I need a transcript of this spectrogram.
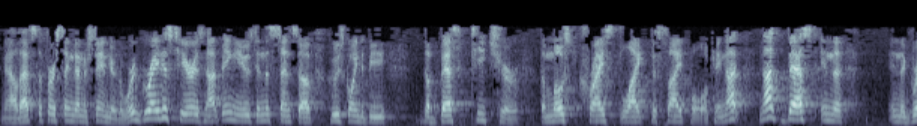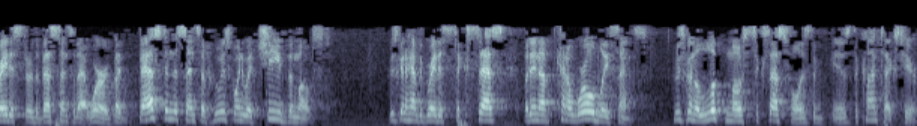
Now, that's the first thing to understand here. The word greatest here is not being used in the sense of who's going to be the best teacher, the most Christ like disciple. Okay, not, not best in the, in the greatest or the best sense of that word, but best in the sense of who is going to achieve the most. Who's going to have the greatest success, but in a kind of worldly sense? Who's going to look most successful is the, is the context here.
